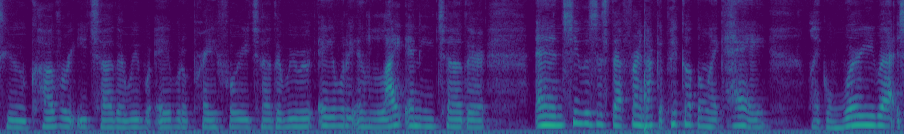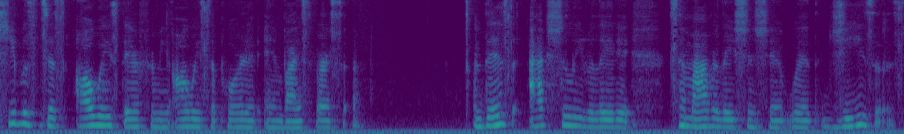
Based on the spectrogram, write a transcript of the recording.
to cover each other. We were able to pray for each other. We were able to enlighten each other. And she was just that friend. I could pick up and like hey like where you at she was just always there for me always supportive and vice versa this actually related to my relationship with Jesus.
